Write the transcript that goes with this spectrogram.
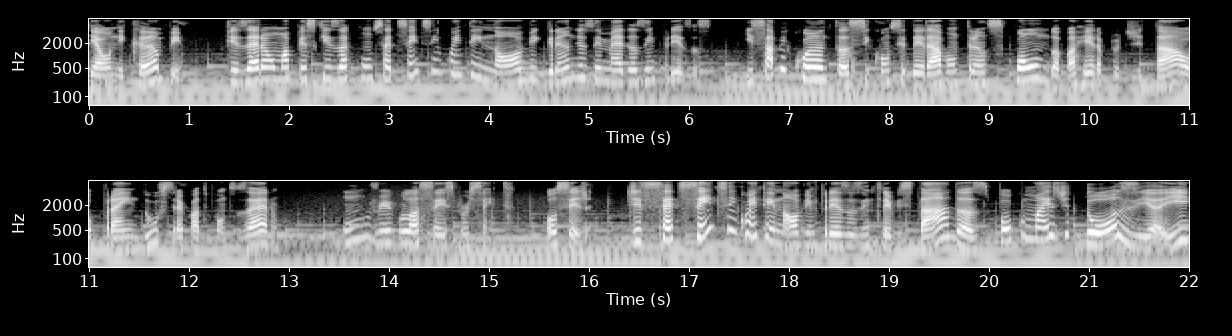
e a Unicamp, fizeram uma pesquisa com 759 grandes e médias empresas. E sabe quantas se consideravam transpondo a barreira para o digital, para a indústria 4.0? 1,6%. Ou seja, de 759 empresas entrevistadas, pouco mais de 12 aí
